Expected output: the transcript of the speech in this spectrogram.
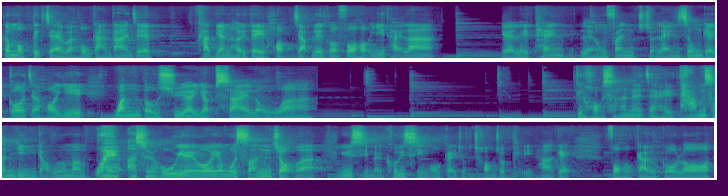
個目的就係為好簡單，即係吸引佢哋學習呢個科學議題啦。嘅你聽兩分零鐘嘅歌就可以温到書啊，入晒腦啊！啲學生咧就係、貪新厭舊啊嘛，喂阿 Sir 好嘢喎，有冇新作啊？於是咪驅使我繼續創作其他嘅科學教育歌咯。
